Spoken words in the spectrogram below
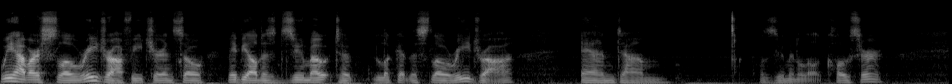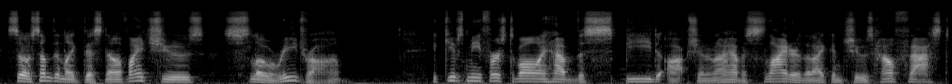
we have our slow redraw feature. And so maybe I'll just zoom out to look at the slow redraw. And um, I'll zoom in a little closer. So something like this. Now, if I choose slow redraw, it gives me, first of all, I have the speed option, and I have a slider that I can choose how fast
